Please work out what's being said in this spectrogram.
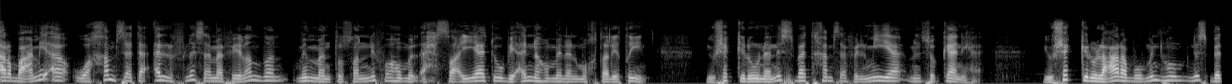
405 ألف نسمة في لندن ممن تصنفهم الإحصائيات بأنهم من المختلطين يشكلون نسبة 5% من سكانها. يشكل العرب منهم نسبة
